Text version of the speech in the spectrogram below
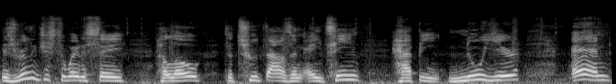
is really just a way to say hello to 2018 happy new year. And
